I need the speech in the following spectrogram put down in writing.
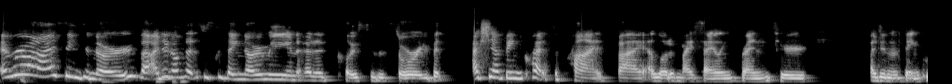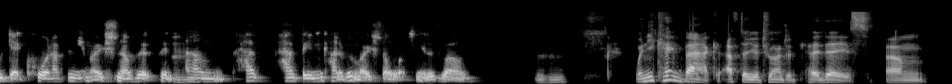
everyone I seem to know, but I don't know if that's just because they know me and, and are close to the story. But actually, I've been quite surprised by a lot of my sailing friends who I didn't think would get caught up in the emotion of it, but mm-hmm. um, have have been kind of emotional watching it as well. Mm-hmm. When you came back after your 200k days, um,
